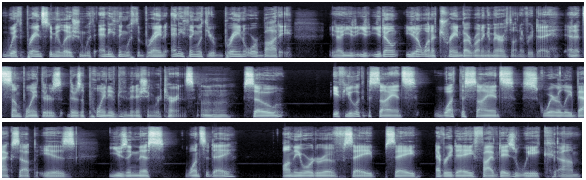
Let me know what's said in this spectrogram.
with brain stimulation, with anything with the brain, anything with your brain or body, you know you, you, you don't you don't want to train by running a marathon every day. And at some point there's there's a point of diminishing returns. Mm-hmm. so if you look at the science what the science squarely backs up is using this once a day on the order of say say every day five days a week um,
